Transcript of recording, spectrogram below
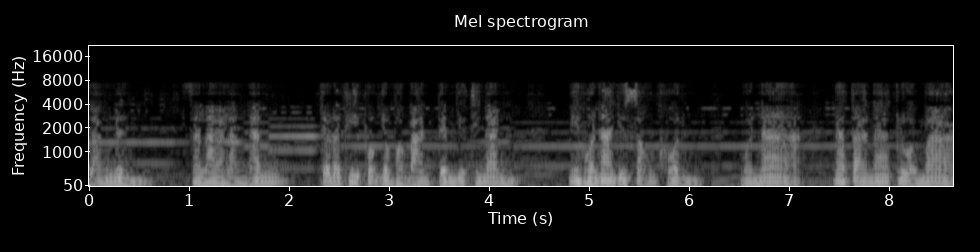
หลังหนึ่งศาลาหลังนั้น เจ้าหน้าที่พวกยมพบาลเต็มอยู่ที่นั่น มีหัวหน้าอยู่สองคน หัวหน้าหน้าตาน่ากลัวมาก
